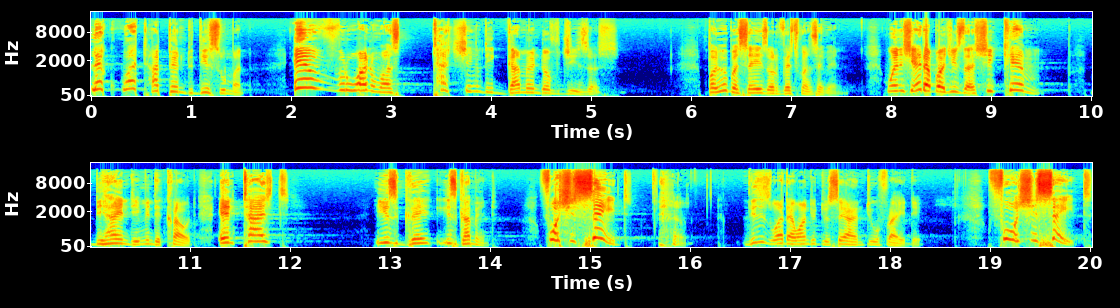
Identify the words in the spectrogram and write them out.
Like what happened to this woman? Everyone was touching the garment of Jesus. But Bible says on verse 27, when she heard about Jesus, she came behind him in the crowd and touched his, great, his garment. For she said, This is what I want you to say until Friday. For she said,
